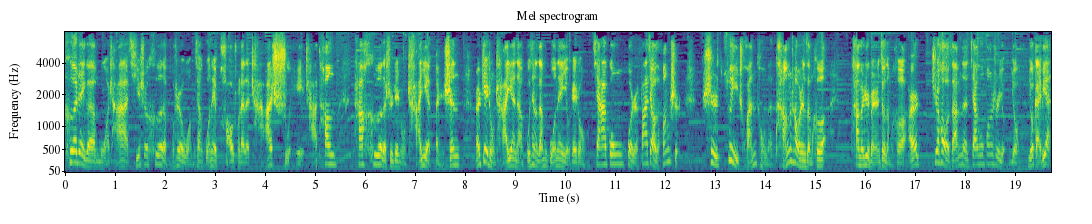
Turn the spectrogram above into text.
喝这个抹茶啊，其实喝的不是我们像国内泡出来的茶水、茶汤，它喝的是这种茶叶本身。而这种茶叶呢，不像咱们国内有这种加工或者发酵的方式，是最传统的唐朝人怎么喝。他们日本人就怎么喝，而之后咱们的加工方式有有有改变，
